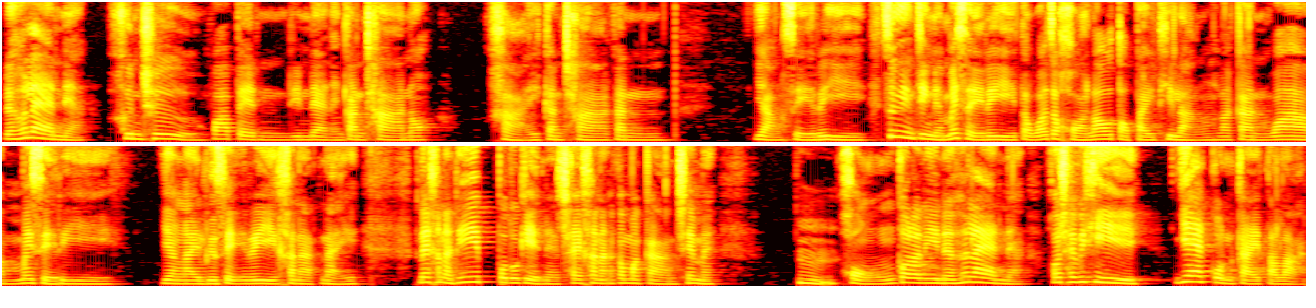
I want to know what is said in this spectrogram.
เนเธอร์แลนด์เนี่ยขึ้นชื่อว่าเป็นดินแดนแห่งกัญชาเนาะขายกัญชากันอย่างเสรี ซึ่งจริงๆเนี่ยไม่เสรี แต่ว่าจะขอเล่าต่อไปทีหลังละกันว่าไม่เสรียังไงหรือเสรีขนาดไหน ในขณะที่โปรตุเกสเนี่ยใช้คณะกรรมการใช่ไหมอืมของกรณีเนเธอร์แลนด์เนี่ยเขาใช้วิธีแยกกลไกตลาด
